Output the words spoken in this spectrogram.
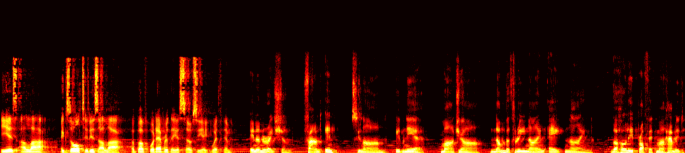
He is Allah. Exalted is Allah above whatever they associate with him. In a narration found in Sunan Ibn Majah, number 3989, the Holy Prophet Muhammad,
